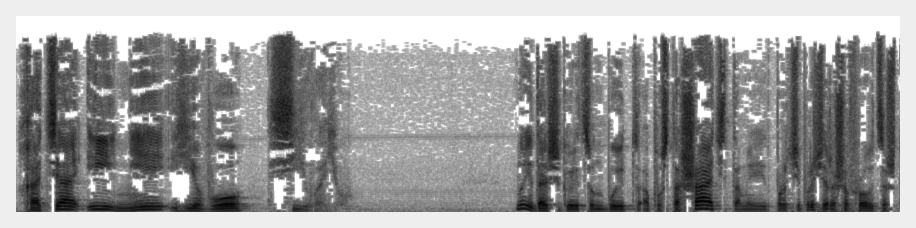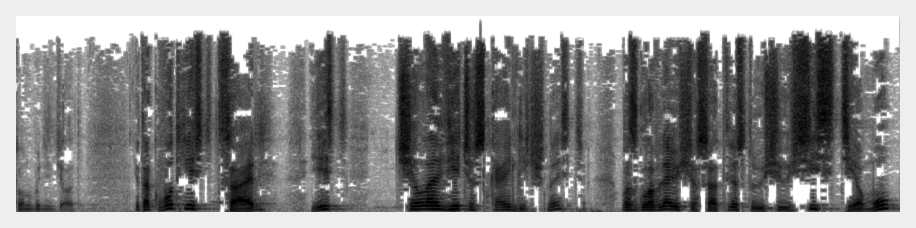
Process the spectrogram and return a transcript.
хотя и не его силою. Ну и дальше, говорится, он будет опустошать, там и прочее, прочее, расшифровывается, что он будет делать. Итак, вот есть царь, есть человеческая личность, возглавляющая соответствующую систему,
